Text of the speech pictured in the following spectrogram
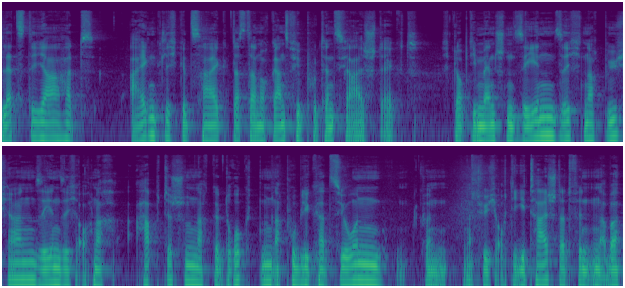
letzte Jahr hat eigentlich gezeigt, dass da noch ganz viel Potenzial steckt. Ich glaube, die Menschen sehen sich nach Büchern, sehen sich auch nach haptischem, nach gedrucktem, nach Publikationen, können natürlich auch digital stattfinden, aber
